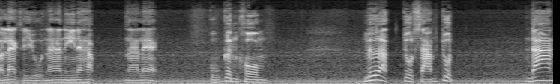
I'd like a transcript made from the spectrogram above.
อ่าตอนแรกจะอยู่หน้านี้นะครับ หน้าแรก Google Chrome เลือกจุดสามจุด ด้าน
